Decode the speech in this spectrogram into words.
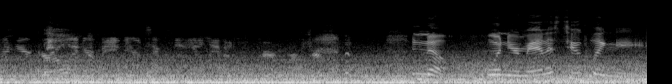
When your girl and your baby are too clingy to leave it for your work trip. No, when your man is too clingy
